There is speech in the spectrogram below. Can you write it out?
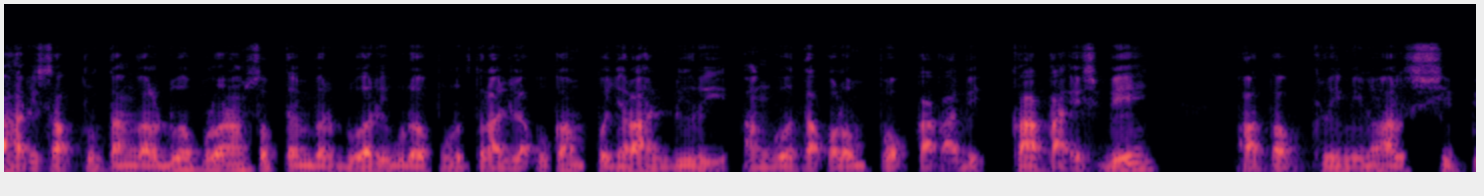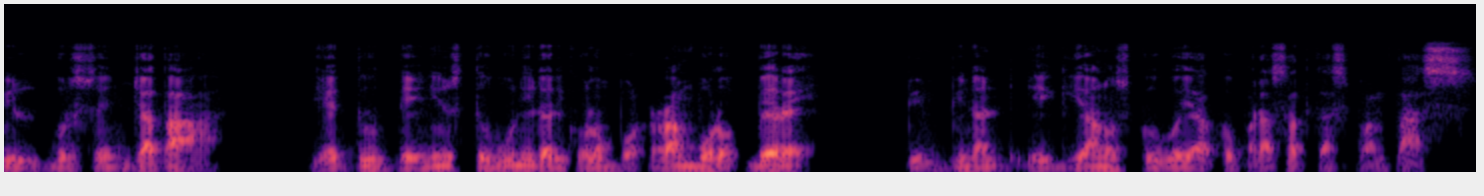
hari Sabtu tanggal 26 September 2020 telah dilakukan penyerahan diri anggota kelompok KKB, KKSB atau kriminal sipil bersenjata, yaitu Tenius Tebuni dari kelompok Rambolo Bere, pimpinan Egyanus Kogoya kepada Satgas Pantas.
